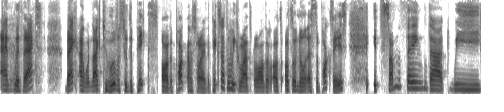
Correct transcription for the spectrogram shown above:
And with that, Beck, I would like to move us to the picks, or the pox. I'm sorry, the picks of the week, rather, or the, also known as the poxies. It's something that we.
